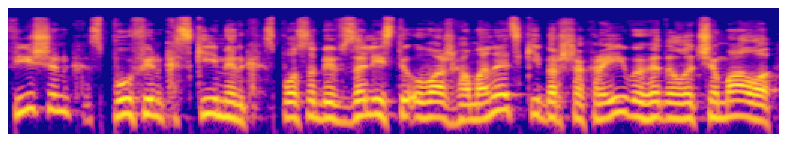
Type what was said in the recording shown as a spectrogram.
Фішинг, спуфінг, скімінг – способів залізти у ваш гаманець кібершахраї вигадали чимало.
